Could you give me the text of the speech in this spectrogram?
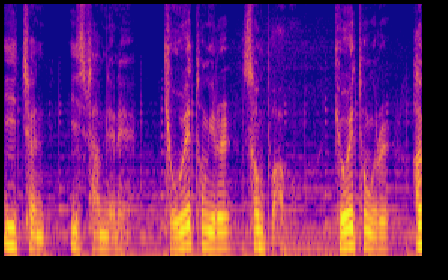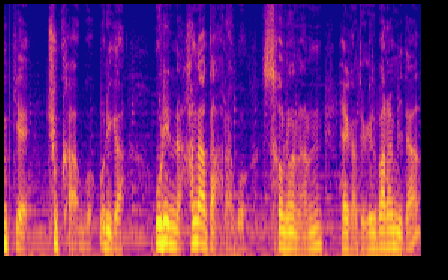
2023년에 교회 통일을 선포하고 교회 통일을 함께 축하하고 우리가 우리는 하나다라고 선언하는 해가 되길 바랍니다.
